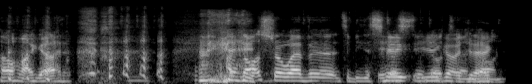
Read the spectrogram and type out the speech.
oh my God. I'm not sure whether to be disgusted here you or go, turned Jack. on.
